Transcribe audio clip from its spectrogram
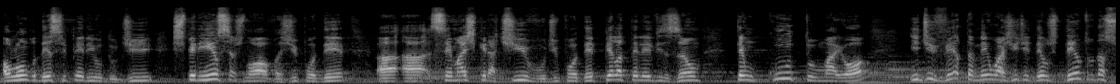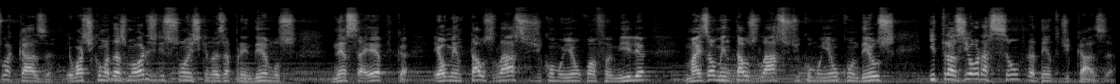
ao longo desse período, de experiências novas, de poder a, a, ser mais criativo, de poder pela televisão ter um culto maior e de ver também o agir de Deus dentro da sua casa. Eu acho que uma das maiores lições que nós aprendemos nessa época é aumentar os laços de comunhão com a família, mas aumentar os laços de comunhão com Deus e trazer oração para dentro de casa,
